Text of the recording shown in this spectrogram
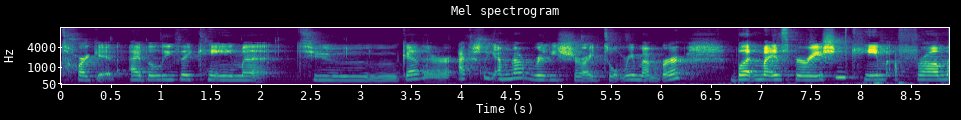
Target. I believe they came together. Actually i'm not really sure. I don't remember. But my inspiration came from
